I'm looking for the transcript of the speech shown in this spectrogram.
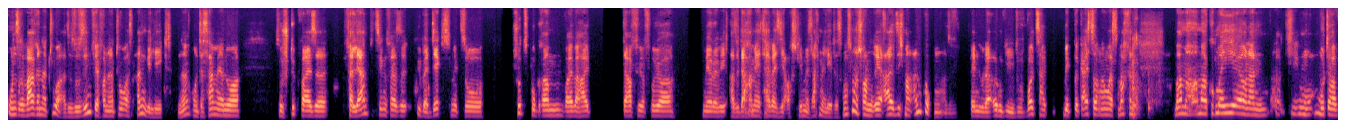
unsere wahre Natur. Also so sind wir von Natur aus angelegt. Ne? Und das haben wir nur so stückweise verlernt, beziehungsweise überdeckt mit so Schutzprogrammen, weil wir halt dafür früher mehr oder weniger, also da haben wir ja teilweise auch schlimme Sachen erlebt. Das muss man schon real sich mal angucken. Also wenn du da irgendwie, du wolltest halt mit Begeisterung irgendwas machen, Mama, Mama, guck mal hier, und dann die Mutter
